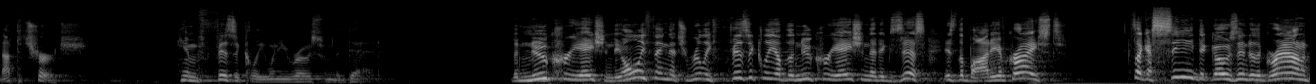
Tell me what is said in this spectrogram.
Not the church, him physically when he rose from the dead. The new creation, the only thing that's really physically of the new creation that exists is the body of Christ. It's like a seed that goes into the ground,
